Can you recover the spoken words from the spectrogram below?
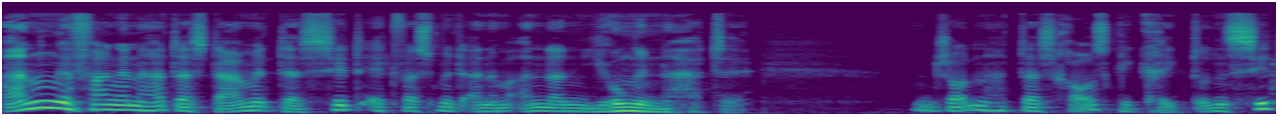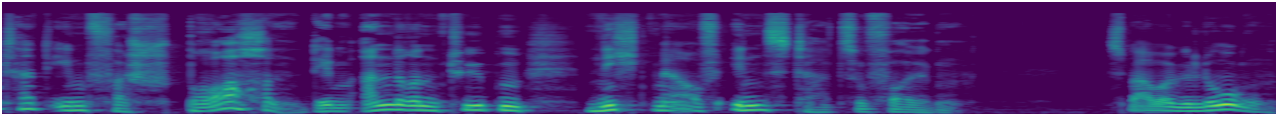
Angefangen hat das damit, dass Sid etwas mit einem anderen Jungen hatte. John hat das rausgekriegt und Sid hat ihm versprochen, dem anderen Typen nicht mehr auf Insta zu folgen. Es war aber gelogen.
